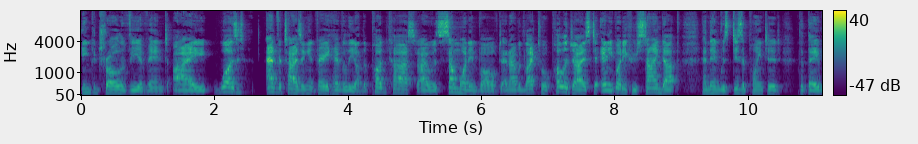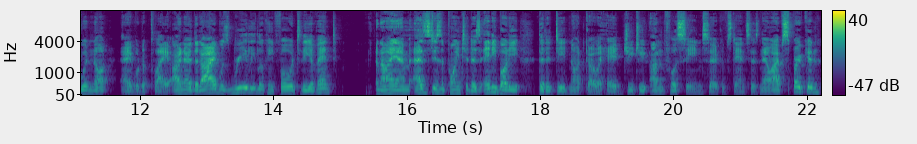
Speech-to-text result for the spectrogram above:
in control of the event. I was advertising it very heavily on the podcast. I was somewhat involved, and I would like to apologize to anybody who signed up and then was disappointed that they were not able to play. I know that I was really looking forward to the event. And I am as disappointed as anybody that it did not go ahead due to unforeseen circumstances. Now, I've spoken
